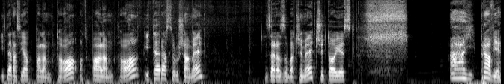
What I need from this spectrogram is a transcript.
I teraz ja odpalam to, odpalam to i teraz ruszamy. Zaraz zobaczymy, czy to jest... Aj, prawie.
